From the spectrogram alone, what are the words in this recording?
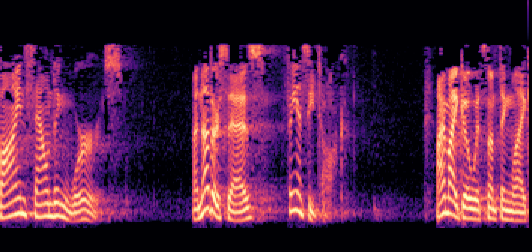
fine sounding words. Another says fancy talk. I might go with something like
